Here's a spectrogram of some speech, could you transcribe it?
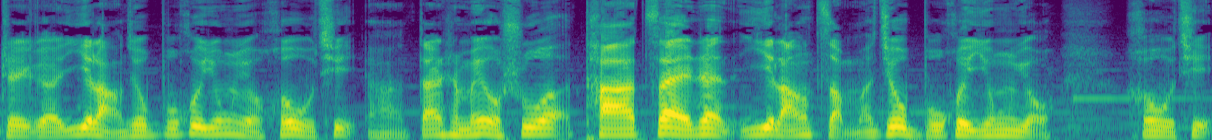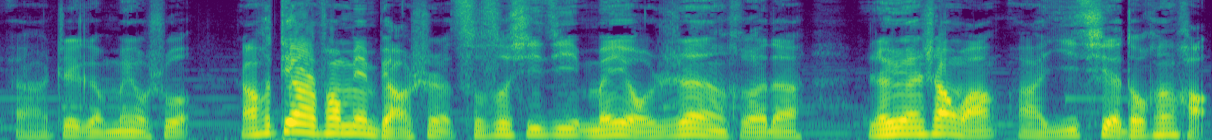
这个伊朗就不会拥有核武器啊。但是没有说他在任，伊朗怎么就不会拥有核武器啊？这个没有说。然后第二方面表示，此次袭击没有任何的人员伤亡啊，一切都很好。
